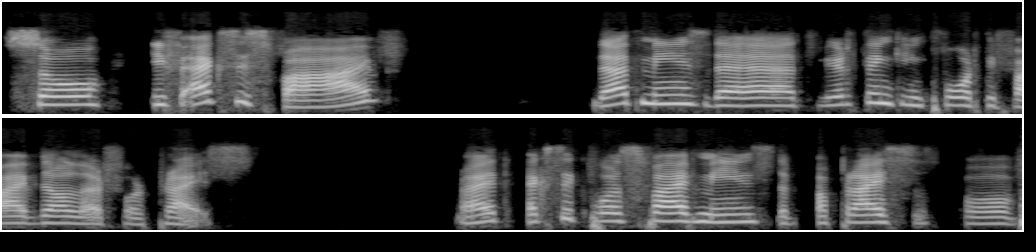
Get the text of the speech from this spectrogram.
So if x is 5, that means that we're thinking $45 for price, right? X equals five means the, a price of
